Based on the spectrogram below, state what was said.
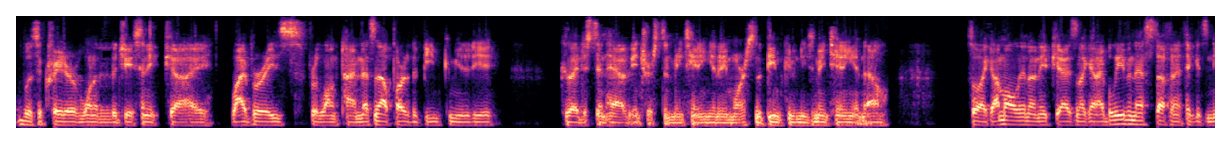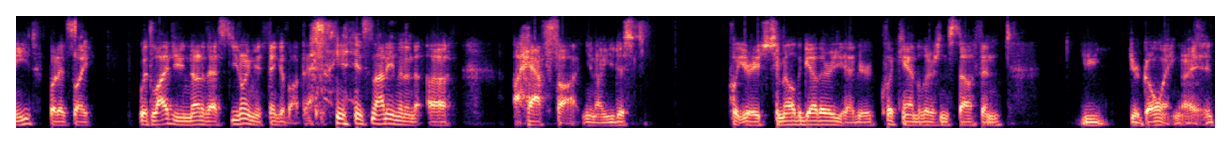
was a creator of one of the JSON API libraries for a long time. That's now part of the Beam community because I just didn't have interest in maintaining it anymore. So the Beam community is maintaining it now. So like I'm all in on APIs and like and I believe in that stuff and I think it's neat, but it's like with LiveView, none of that. You don't even think about that. it's not even an, uh, a half thought. You know, you just put your HTML together, you have your click handlers and stuff, and you you're going right. It,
